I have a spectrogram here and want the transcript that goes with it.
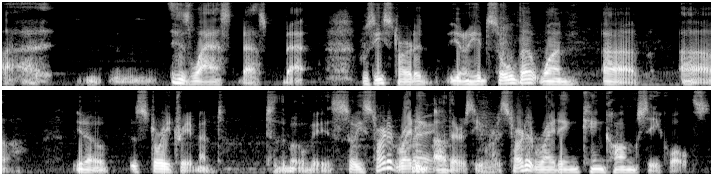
uh, his last best bet was he started. You know, he'd sold that one. Uh, uh, you know, story treatment to the movies. So he started writing Right. others. He started writing King Kong sequels.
